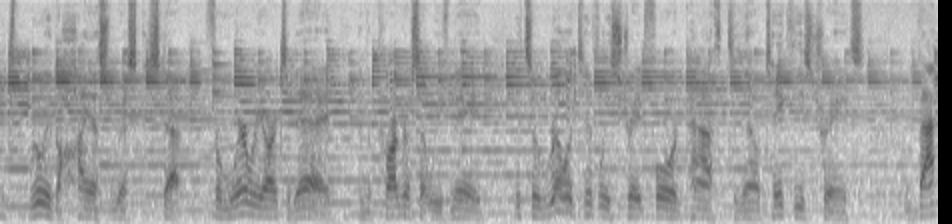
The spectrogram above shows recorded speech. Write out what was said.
It's really the highest risk step. From where we are today and the progress that we've made, it's a relatively straightforward path to now take these traits, back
